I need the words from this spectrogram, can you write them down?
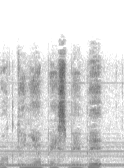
waktunya PSBB.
